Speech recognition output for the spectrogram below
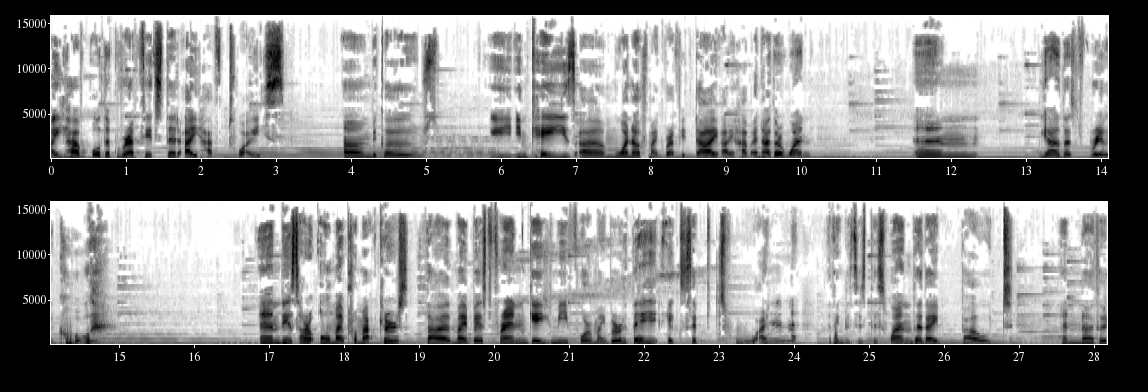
I have all the Graph'its that I have twice. Um, because in case um, one of my Graph'it die, I have another one. And yeah, that's really cool. and these are all my pro markers that my best friend gave me for my birthday except one. I think this is this one that I bought another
